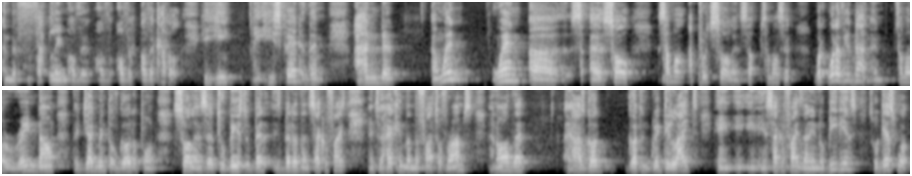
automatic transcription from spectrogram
and the fatling of the, of, of, of the cattle. He, he, he spared them. And, uh, and when when uh, uh, Saul, Samuel approached Saul and Samuel said, what, what have you done? And Samuel rained down the judgment of God upon Saul and said, to obey is better, is better than sacrifice and to hearken than the fat of rams and all that. Has God gotten great delight in, in, in sacrifice and in obedience? So guess what?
